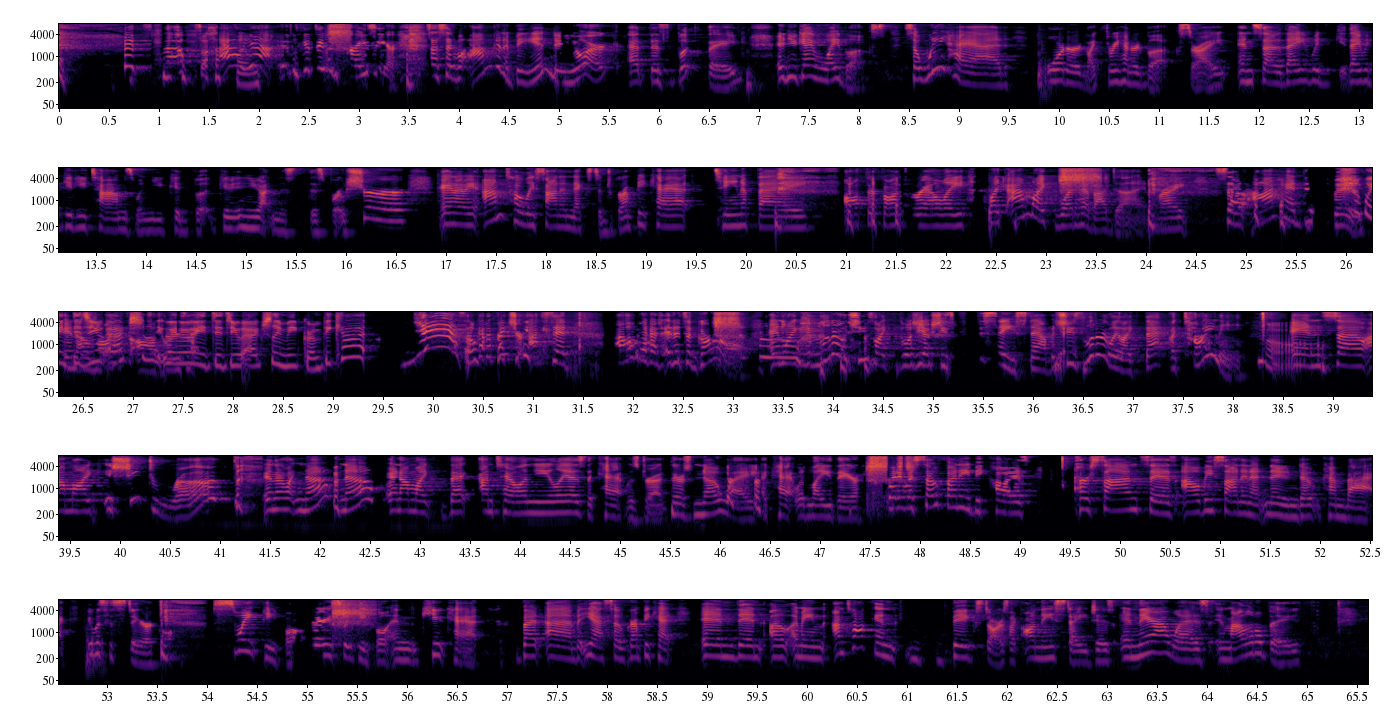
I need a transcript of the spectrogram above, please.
so, awesome. Oh yeah, it gets even crazier. So I said, "Well, I'm going to be in New York at this book thing," and you gave away books. So we had ordered like 300 books, right? And so they would they would give you times when you could book, and you got this this brochure. And I mean, I'm totally signing next to Grumpy Cat, Tina Fey, Arthur Fonzarelli. Like I'm like, what have I done, right? So I had this Wait, did you actually? Wait, wait, wait. Did you actually meet Grumpy Cat? Yes, I got a picture. I said, "Oh my gosh!" And it's a girl, and like oh. literally, she's like, well, yeah, she's deceased now, but she's literally like that, like tiny. Aww. And so I'm like, "Is she drugged?" And they're like, "No, no." And I'm like, "That I'm telling you, Liz, the cat was drugged. There's no way a cat would lay there." But it was so funny because her sign says, I'll be signing at noon, don't come back. It was hysterical. sweet people, very sweet people, and cute cat but um, but yeah, so Grumpy Cat, and then uh, I mean, I'm talking big stars like on these stages, and there I was in my little booth,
